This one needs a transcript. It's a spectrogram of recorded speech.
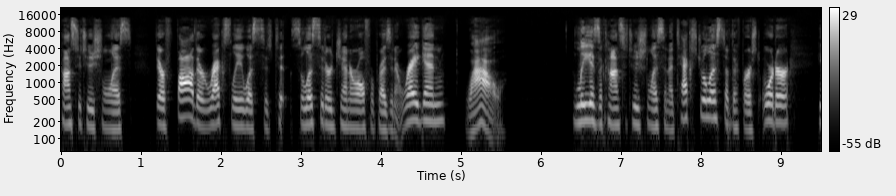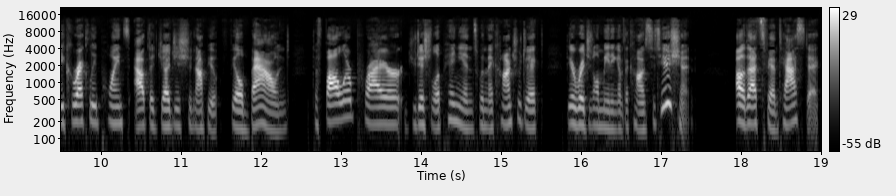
constitutionalists. Their father, Rex Lee, was Solicitor General for President Reagan. Wow. Lee is a constitutionalist and a textualist of the First Order. He correctly points out that judges should not be, feel bound to follow prior judicial opinions when they contradict the original meaning of the Constitution. Oh, that's fantastic.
